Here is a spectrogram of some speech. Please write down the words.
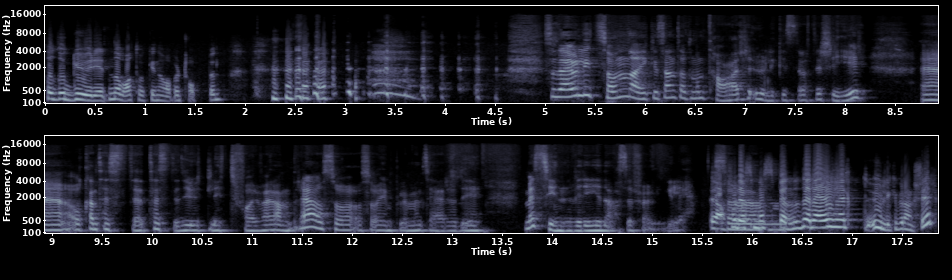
Så tok Guri den og bare tok den over toppen. så det er jo litt sånn da, ikke sant, at man tar ulike strategier. Eh, og kan teste, teste, de ut litt for hverandre, og så, og så implementere de med sin vri, da, selvfølgelig. Ja, for så, det som er spennende, dere er jo helt ulike bransjer.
